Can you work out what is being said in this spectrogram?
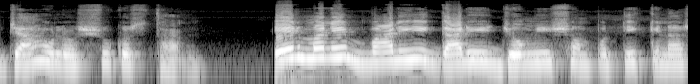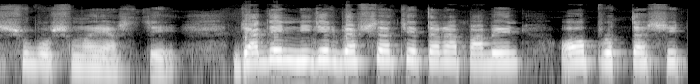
যা হলো সুখস্থান এর মানে বাড়ি, গাড়ি, জমি, সম্পত্তি কেনার শুভ সময় আসছে। যাদের নিজের ব্যবসা আছে তারা পাবেন অপ্রত্যাশিত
